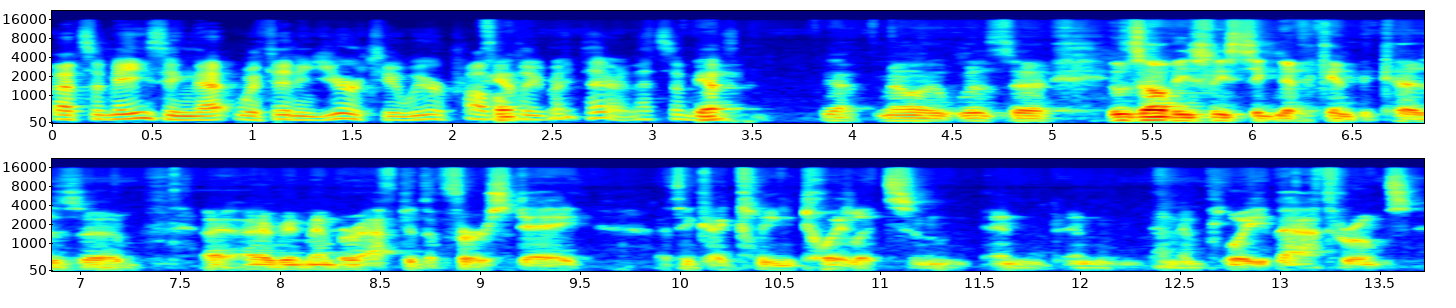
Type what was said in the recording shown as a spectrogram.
that's amazing that within a year or two, we were probably right there. That's amazing. Yeah, no, it was uh, it was obviously significant because uh, I, I remember after the first day, I think I cleaned toilets and and and, and employee bathrooms,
